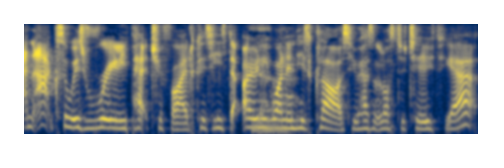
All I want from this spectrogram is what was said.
And Axel is really petrified because he's the only Yeah. one in his class who hasn't lost a tooth yet.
